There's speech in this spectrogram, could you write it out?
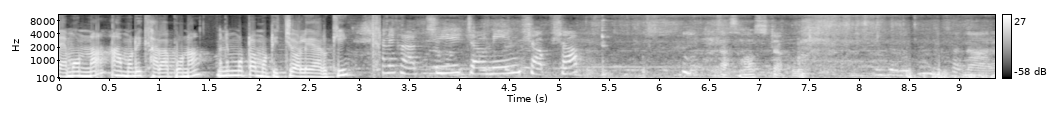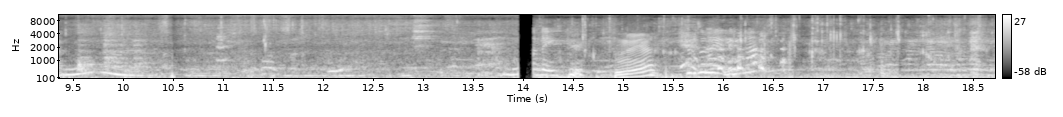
তেমন না আহামরি খারাপও না। মানে মোটামুটি চলে আর কি। খাচ্ছি চাউমিন সাপ সাপ। সসটা না নে আর তো দেবো হুম ওরে একটু দেয়া হ্যাঁ এই শোন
